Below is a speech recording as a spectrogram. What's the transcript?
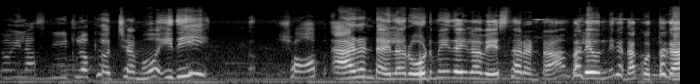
సో ఇలా స్ట్రీట్లోకి వచ్చాము. ఇది షాప్ యాడ్ అంట. ఇలా రోడ్ మీద ఇలా వేస్తారంట. భలే ఉంది కదా కొత్తగా.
